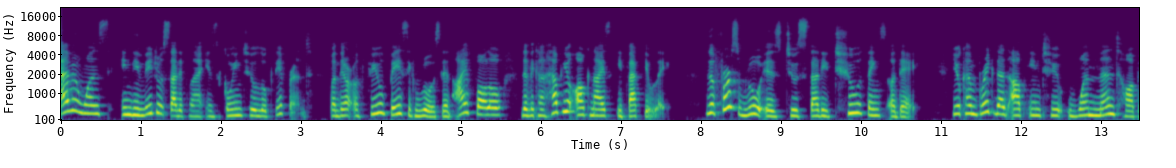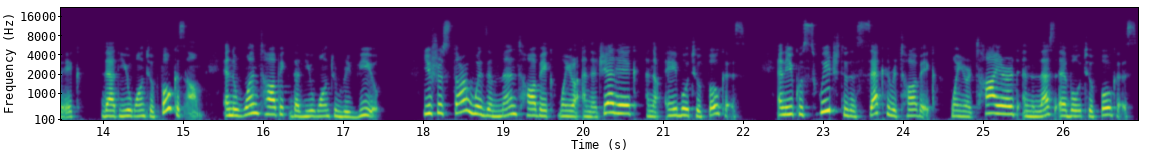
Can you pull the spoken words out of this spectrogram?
Everyone's individual study plan is going to look different, but there are a few basic rules that I follow that can help you organize effectively. The first rule is to study two things a day. You can break that up into one main topic that you want to focus on and one topic that you want to review. You should start with the main topic when you're energetic and are able to focus, and you could switch to the secondary topic when you're tired and less able to focus.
